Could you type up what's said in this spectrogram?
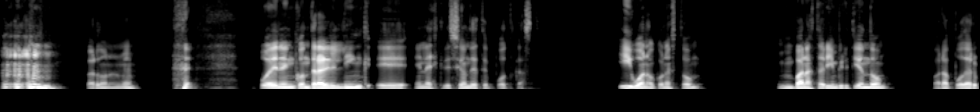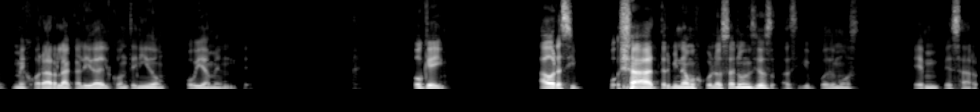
perdónenme, pueden encontrar el link eh, en la descripción de este podcast. Y bueno, con esto van a estar invirtiendo para poder mejorar la calidad del contenido, obviamente. Ok, ahora sí, ya terminamos con los anuncios, así que podemos empezar.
